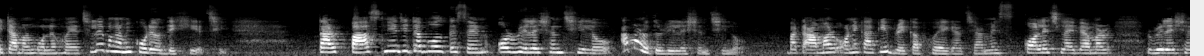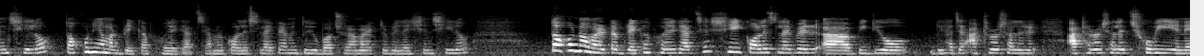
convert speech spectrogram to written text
এটা আমার মনে হয়েছিল এবং আমি করেও দেখিয়েছি। তার পাস নিয়ে যেটা বলতেছেন, ওর রিলেশন ছিল, আমারও তো রিলেশন ছিল। বাট আমার অনেক আগেই ব্রেকআপ হয়ে গেছে। আমি কলেজ লাইফে আমার রিলেশন ছিল, তখনই আমার ব্রেকআপ হয়ে গেছে। আমার কলেজ লাইফে আমি দুই বছর আমার একটা রিলেশন ছিল। তখন আমার একটা ব্রেকআপ হয়ে গেছে। সেই কলেজ লাইফের ভিডিও দুই হাজার আঠারো সালের আঠারো সালের ছবি এনে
